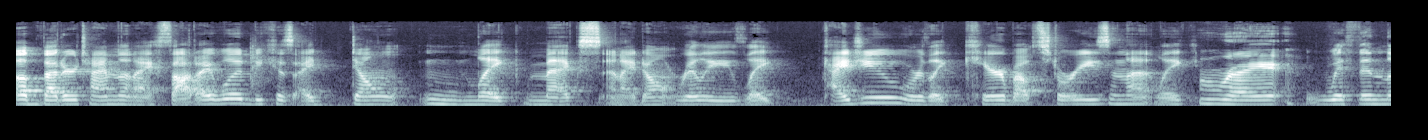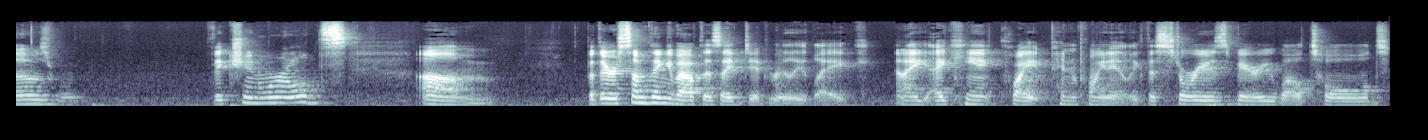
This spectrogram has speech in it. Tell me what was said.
a better time than I thought I would because I don't mm, like mechs and I don't really like kaiju or like care about stories in that like Right. within those fiction worlds. Um, but there's something about this I did really like, and I, I can't quite pinpoint it. Like the story was very well told,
